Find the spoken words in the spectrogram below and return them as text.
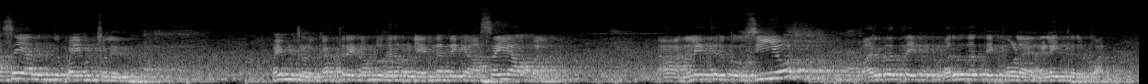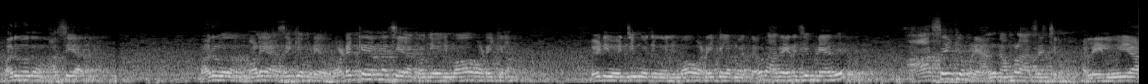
அசையாது என்று பைபிள் சொல்லியிருக்கு பைபிள் சொல்லு கர்த்தரை நம்புகிறவர்கள் என்றென்றைக்கு அசையாமல் நிலைத்திருக்கும் சீயோன் பருவத்தை பருவதத்தை போல நிலைத்திருப்பார். பருவதம் அசையாது. பருவதம் மலையை அசைக்க முடியாது. உடைக்க என்ன செய்யலாம்? கொஞ்சம் கொஞ்சமாக உடைக்கலாம். வெடி வச்சு கொஞ்சம் கொஞ்சமாக உடைக்கலாமே தவிர அதை என்ன செய்ய முடியாது? அசைக்க முடியாது அது நம்மளை அசைச்சிடும் லூயா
